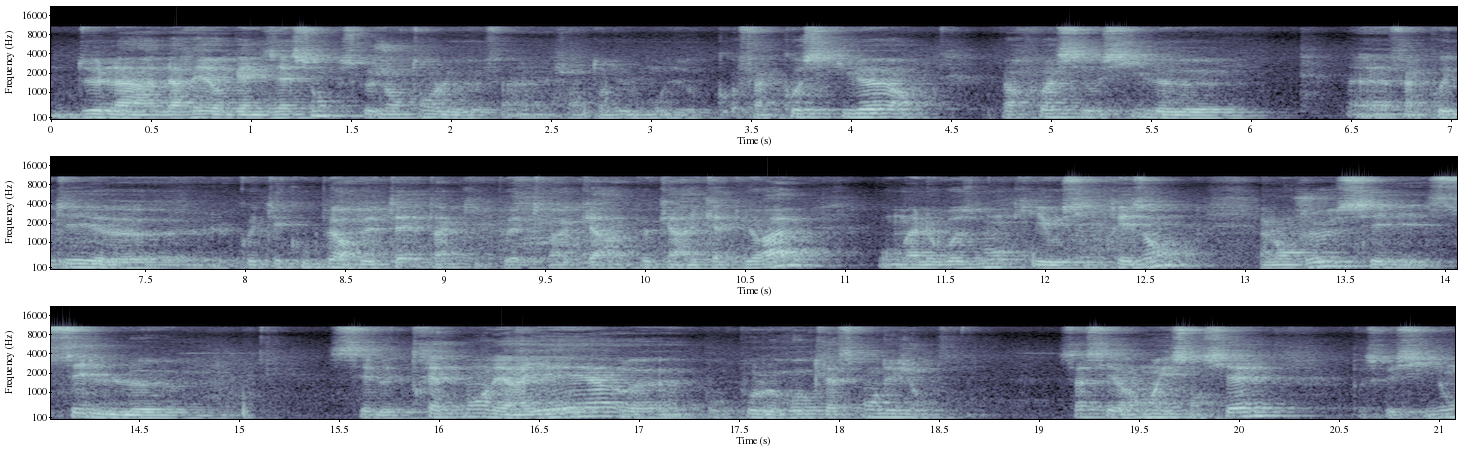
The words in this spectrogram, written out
de la, réorganisation, parce que j'entends le, enfin, j'ai entendu le mot de, enfin, cost killer, parfois c'est aussi le, euh, enfin côté, euh, côté coupeur de tête, hein, qui peut être un, peu caricatural, bon, malheureusement qui est aussi présent. L'enjeu, c'est le, le traitement derrière euh, pour, pour, le reclassement des gens. Ça, c'est vraiment essentiel, parce que sinon,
